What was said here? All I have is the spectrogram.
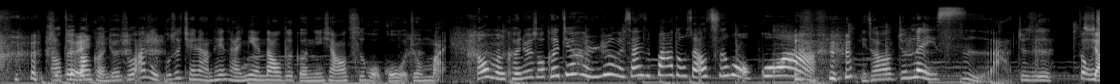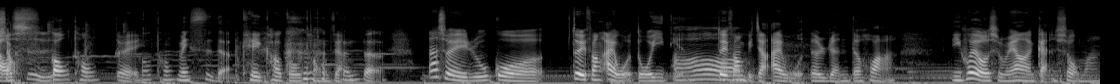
然后对方可能就会说啊，你不是前两天才念到这个，你想要吃火锅我就买，然后我们可能就说，可是今天很热，三十八度，谁要吃火锅啊？你知道，就类似啦，就是这种小事沟通，对，沟通没事的，可以靠沟通这样。真的。那所以如果对方爱我多一点，对方比较爱我的人的话，你会有什么样的感受吗？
